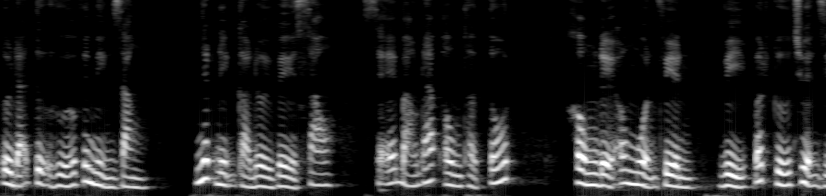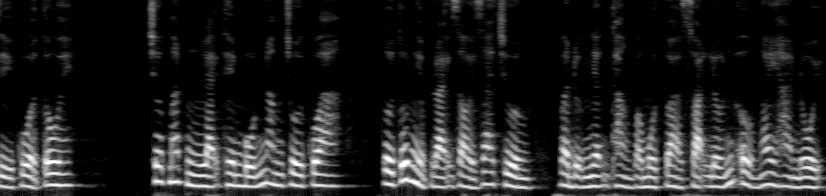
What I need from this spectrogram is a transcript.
tôi đã tự hứa với mình rằng nhất định cả đời về sau sẽ báo đáp ông thật tốt, không để ông muộn phiền vì bất cứ chuyện gì của tôi. Trước mắt lại thêm 4 năm trôi qua, tôi tốt nghiệp loại giỏi ra trường và được nhận thẳng vào một tòa soạn lớn ở ngay Hà Nội.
